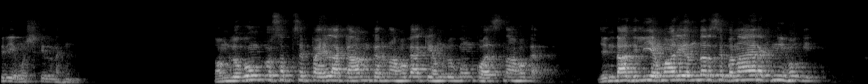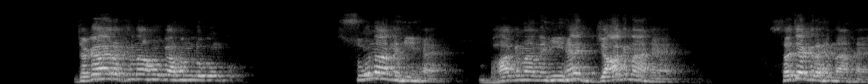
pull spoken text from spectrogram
फिर ये मुश्किल नहीं। तो हम लोगों को सबसे पहला काम करना होगा कि हम लोगों को हंसना होगा। ज़िंदा दिली हमारे अंदर से बनाए रखनी होगी। जगाए रखना होगा हम लोगों को। सोना नहीं है, भागना नहीं है, जागना है, सजग रहना है।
